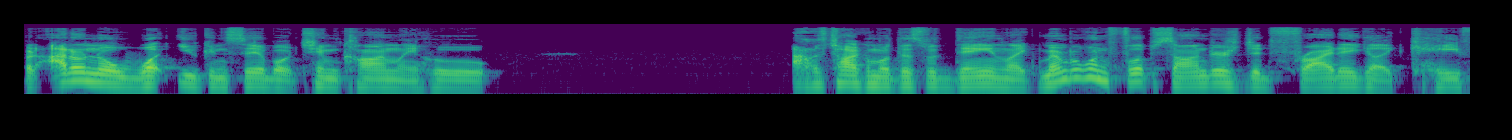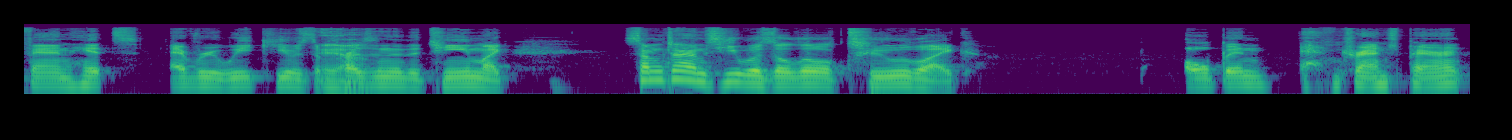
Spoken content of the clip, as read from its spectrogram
But I don't know what you can say about Tim Connolly, who I was talking about this with Dane. Like, remember when Flip Saunders did Friday like K fan hits every week? He was the Yeah. president of the team. Like, sometimes he was a little too like open and transparent.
